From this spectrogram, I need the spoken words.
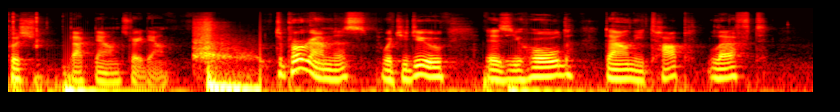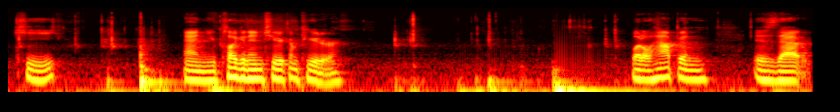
push back down, straight down. To program this, what you do is you hold down the top left key and you plug it into your computer. What'll happen is that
